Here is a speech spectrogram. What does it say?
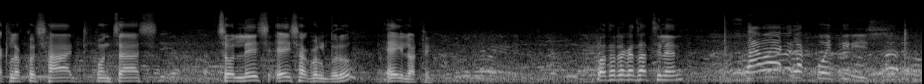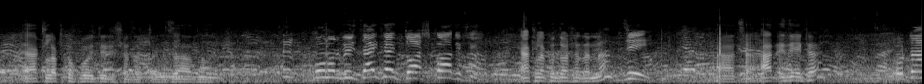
এক লক্ষ ষাট পঞ্চাশ চল্লিশ এই সকল গরু এই লটে। কত টাকা চাচ্ছিলেন? এক লাখ পঁয়ত্রিশ। এক লক্ষ পঁয়ত্রিশ হাজার টাকা চাওয়া দাম। পনেরো বিশ যাই যাই দশ কয়া দিছে। এক লক্ষ দশ হাজার না? জি। আচ্ছা আর এই যে এটা? ওটা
